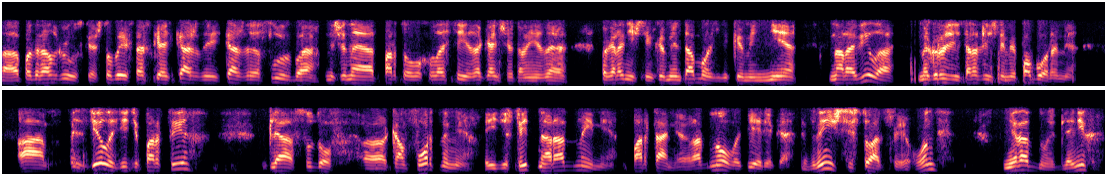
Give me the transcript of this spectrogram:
Э, под разгрузкой, чтобы их, так сказать, каждый, каждая служба, начиная от портовых властей и заканчивая, там, не знаю, пограничниками и таможенниками, не норовила нагрузить различными поборами, а сделать эти порты для судов э, комфортными и действительно родными портами, родного берега. В нынешней ситуации он не родной. Для них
